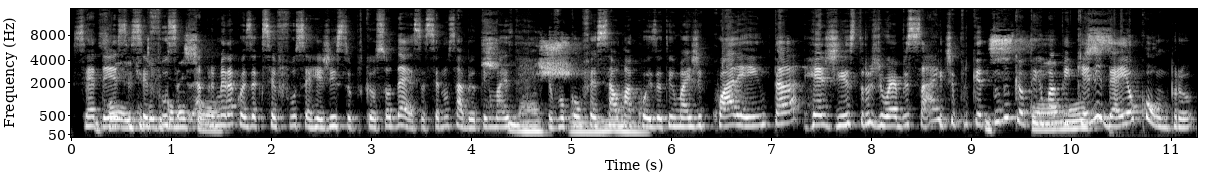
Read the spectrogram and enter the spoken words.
Você é desse, você fuça, a primeira coisa que você fuça é registro, porque eu sou dessa, você não sabe, eu tenho mais, Imagina. eu vou confessar uma coisa, eu tenho mais de 40 registros de website, porque tudo estamos, que eu tenho uma pequena ideia eu compro.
